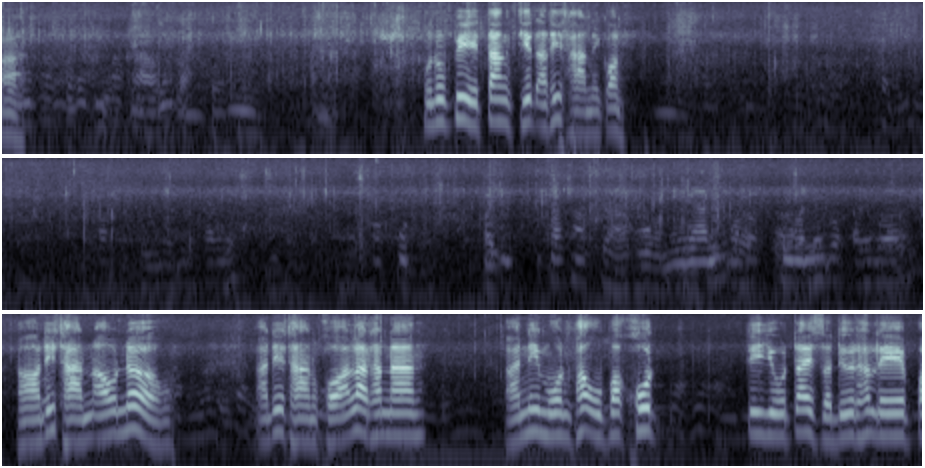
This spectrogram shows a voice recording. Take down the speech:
อะคุณลูกพี่ตั้งจิตอธิษฐานหน่อยก่อนอธิษฐานเอาเนอะอธิษฐานขออาราธนานอันนี้มนต์พระอุปคุต ที่อยู่ใต้สะดือทะเลไป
